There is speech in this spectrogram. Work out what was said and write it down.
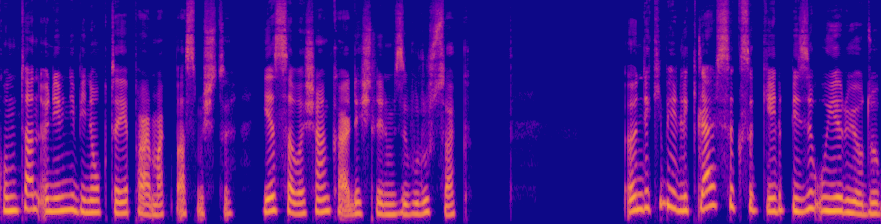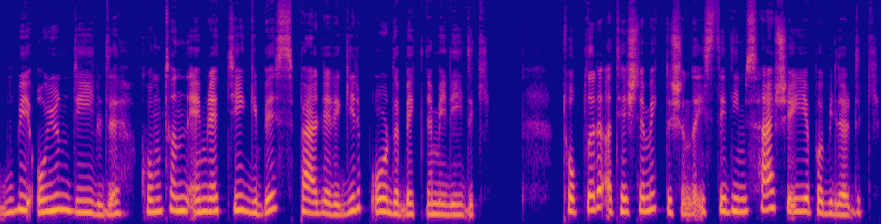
Komutan önemli bir noktaya parmak basmıştı. Ya savaşan kardeşlerimizi vurursak? Öndeki birlikler sık sık gelip bizi uyarıyordu. Bu bir oyun değildi. Komutanın emrettiği gibi siperlere girip orada beklemeliydik. Topları ateşlemek dışında istediğimiz her şeyi yapabilirdik.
